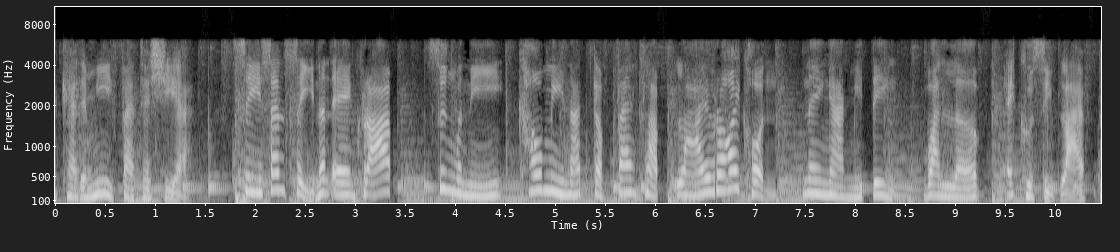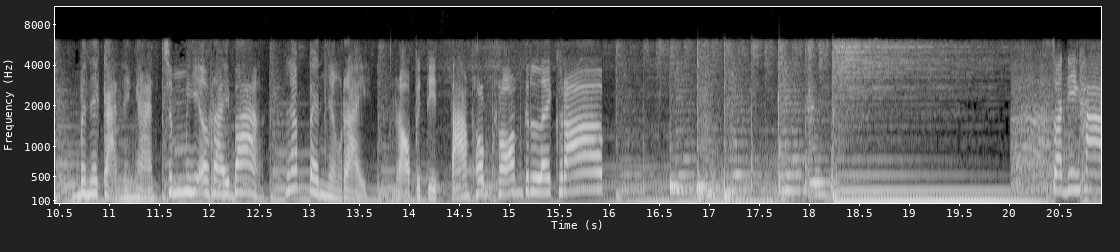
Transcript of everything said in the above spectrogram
Academy Fantasia ซีซั่น4นั่นเองครับ ซึ่งวันนี้เขามีนัดกับแฟนคลับหลายร้อยคน ในงานมีตติ้ง One Love Exclusive Live บรรยากาศในงานจะมีอะไรบ้าง และเป็นอย่างไร เราไปติดตามพร้อมๆกันเลยครับสวัสดีค่ะ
